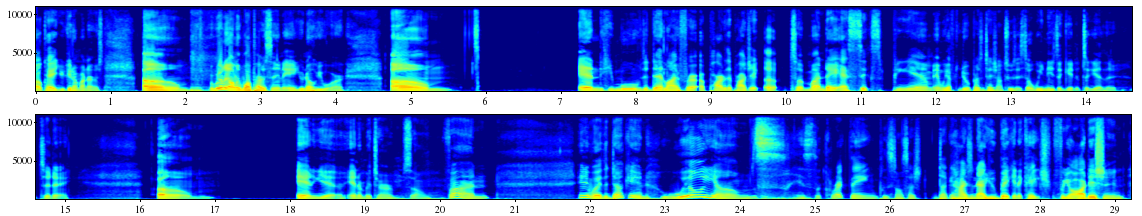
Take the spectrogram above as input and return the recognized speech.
okay, you get on my nerves. Um, really only one person, and you know who you are. Um, and he moved the deadline for a part of the project up to Monday at six p.m. and we have to do a presentation on Tuesday, so we need to get it together today. Um, and yeah, in a midterm, so fun. Anyway, the Duncan Williams is the correct thing. Please don't search Duncan Hines. Now you baking a cake for your audition.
